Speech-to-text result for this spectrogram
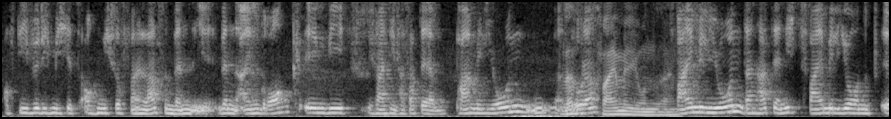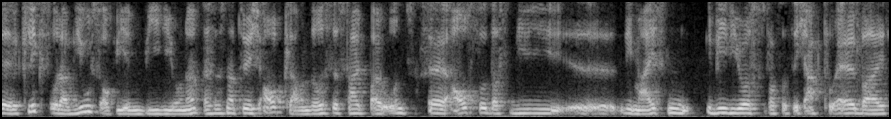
auf die würde ich mich jetzt auch nicht so verlassen. Wenn, wenn ein Gronk irgendwie, ich weiß nicht, was hat der, ein paar Millionen Lass oder? Es zwei Millionen sein. Zwei Millionen, dann hat er nicht zwei Millionen äh, Klicks oder Views auf jedem Video. Ne? Das ist natürlich auch klar. Und so ist es halt bei uns äh, auch so, dass die, äh, die meisten Videos, was weiß ich, aktuell bei,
